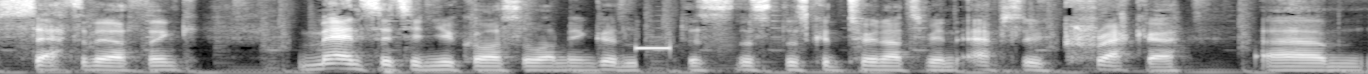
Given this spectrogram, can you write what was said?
Saturday, I think. Man City, Newcastle. I mean, good. This this this could turn out to be an absolute cracker. Um,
